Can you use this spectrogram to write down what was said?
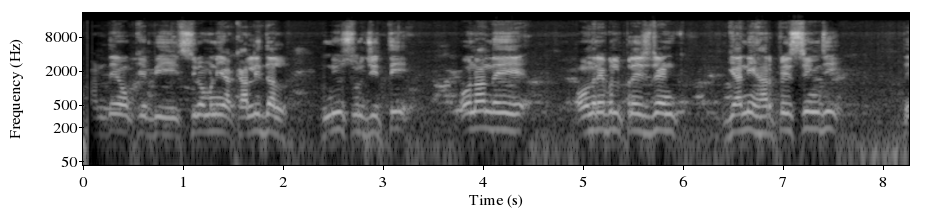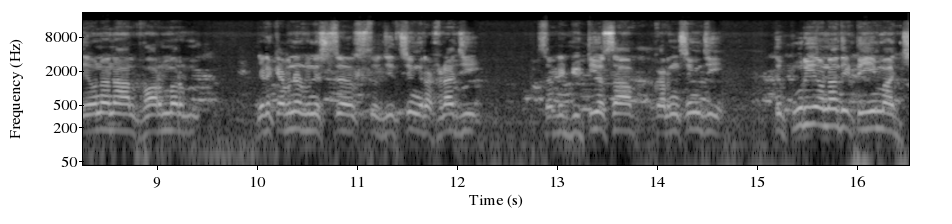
ਜਾਣਦੇ ਹੋ ਕਿ ਵੀ ਸ਼੍ਰੋਮਣੀ ਅਕਾਲੀ ਦਲ ਨਿਊ ਸੁਰਜੀਤੀ, ਉਹਨਾਂ ਦੇ ਆਨਰੇਬਲ ਪ੍ਰੈਜ਼ੀਡੈਂਟ ਗਿਆਨੀ ਹਰਪ੍ਰੀਤ ਸਿੰਘ ਜੀ ਤੇ ਉਹਨਾਂ ਨਾਲ ਫਾਰਮਰ ਜਿਹੜੇ ਕੈਬਨਿਟ ਮਿਨਿਸਟਰ ਸੁਰਜੀਤ ਸਿੰਘ ਰਖੜਾ ਜੀ, ਸਾਡੇ ਡੀਟੀਓ ਸਾਹਿਬ ਕਰਨ ਸਿੰਘ ਜੀ ਤੇ ਪੂਰੀ ਉਹਨਾਂ ਦੀ ਟੀਮ ਅੱਜ,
